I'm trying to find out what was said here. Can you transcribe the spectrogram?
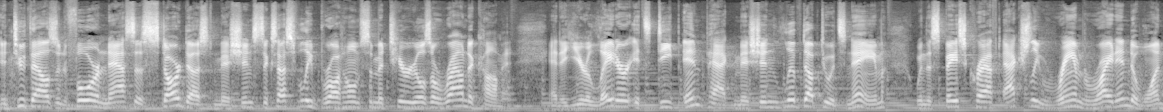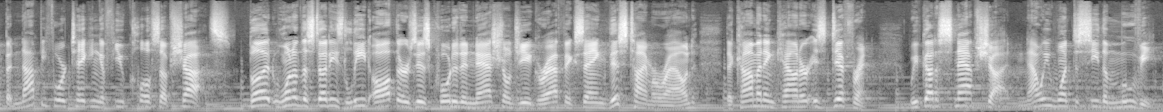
In 2004, NASA's Stardust mission successfully brought home some materials around a comet, and a year later, its Deep Impact mission lived up to its name when the spacecraft actually rammed right into one, but not before taking a few close-up shots. But one of the study's lead authors is quoted in National Geographic saying this time around, the comet encounter is different. We've got a snapshot, now we want to see the movie.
